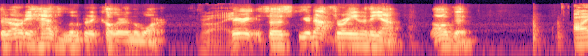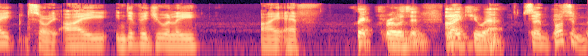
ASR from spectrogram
so it already has a little bit of color in the water. Right. Very, so you're not throwing anything out. All good. I sorry. I individually, IF. Quick frozen. Right. IQF. So it, bottom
